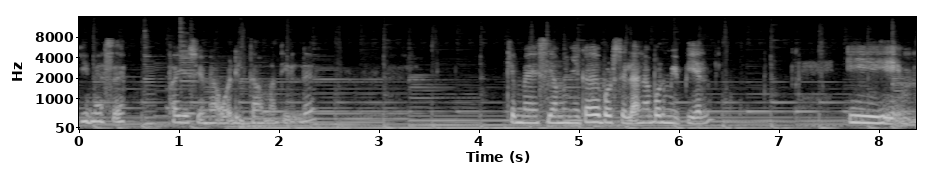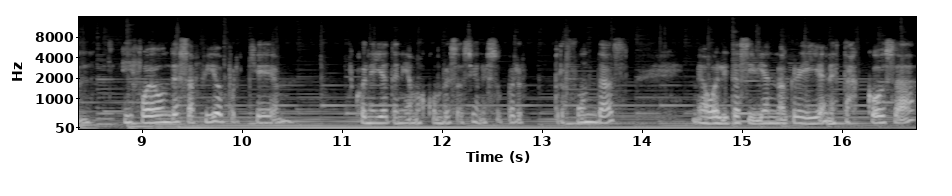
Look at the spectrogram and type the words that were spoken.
y meses falleció mi abuelita Matilde, que me decía muñeca de porcelana por mi piel. Y, y fue un desafío porque con ella teníamos conversaciones súper profundas. Mi abuelita, si bien no creía en estas cosas,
